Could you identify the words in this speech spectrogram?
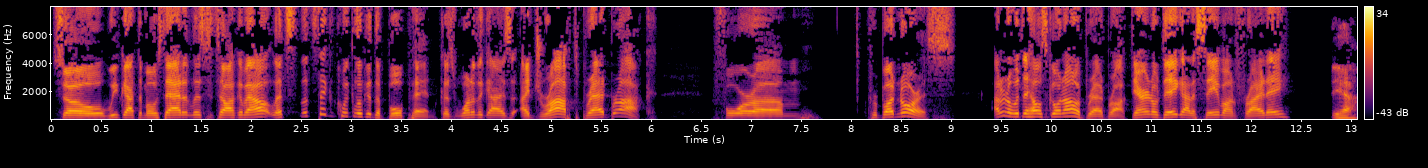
So we've got the most added list to talk about. Let's let's take a quick look at the bullpen because one of the guys I dropped Brad Brach for um for Bud Norris. I don't know what the hell's going on with Brad Brach. Darren O'Day got a save on Friday. Yeah.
